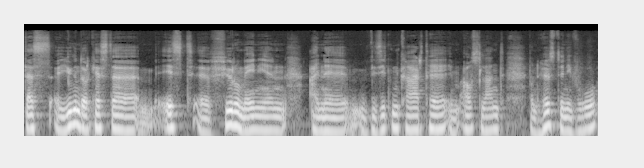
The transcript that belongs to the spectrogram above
Das Jugendorchester ist für Rumänien eine Visitenkarte im Ausland von höchstem Niveau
